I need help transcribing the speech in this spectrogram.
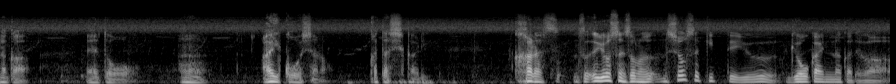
なんかえっ、ー、と、うん、愛好者の方しかり。から要するにその書籍っていう業界の中では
